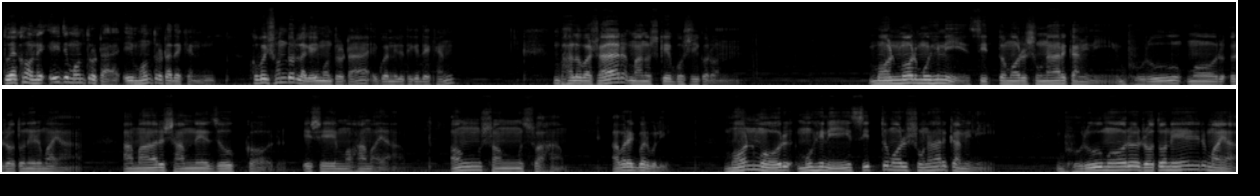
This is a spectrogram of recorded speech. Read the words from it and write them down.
তো এখন এই যে মন্ত্রটা, এই মন্ত্রটা দেখেন, খুবই সুন্দর লাগে এই মন্ত্রটা, একবার নিজে থেকে দেখেন। ভালোবাসার মানুষকে বশীকরণ। মনমোর মোহিনী, চিত্তমর সোনার কামিনী, ভুরু মোর রতনের মায়া, আমার সামনে যোগ কর, এসে মহামায়া। অং সং স্বাহা। আবার একবার বলি মন মোর মোহিনী, চিত্তমর সোনার কামিনী, ভুরু মোর রতনের মায়া,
